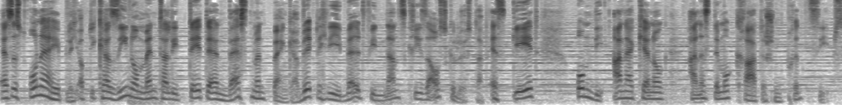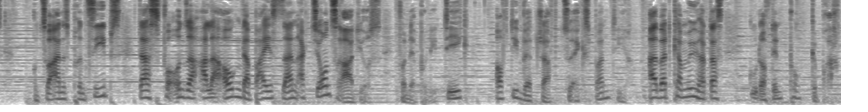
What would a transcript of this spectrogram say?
Es ist unerheblich, ob die Casino-Mentalität der Investmentbanker wirklich die Weltfinanzkrise ausgelöst hat. Es geht um die Anerkennung eines demokratischen Prinzips. Und zwar eines Prinzips, das vor unser aller Augen dabei ist, seinen Aktionsradius von der Politik auf die Wirtschaft zu expandieren. Albert Camus hat das gut auf den Punkt gebracht.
